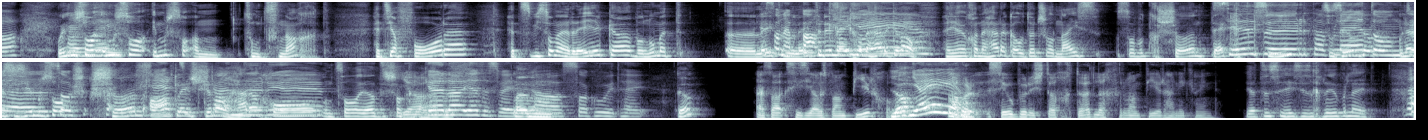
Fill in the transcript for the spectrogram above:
Und immer Hey, so, hey. immer so, immer so ähm, zum Znacht hat es ja vorne hat's wie so eine Reihe gegeben, wo nur die äh, Leiter und Leiterinnen ja, können ja, her, ja, genau, ja. können hergehen und dort schon nice, so wirklich schön deckt Silbertablett gewesen. Silber- und, und dann sind sie immer äh, so, so Sch- schön angelegt, genau, hergekommen ja. und so, ja, das ist schon Ja. Genau, ja, das wäre Ähm, ja so gut. Hey. Ja, Also, sie sind als Vampir gekommen. Ja. Ja, ja, ja. Aber Silber ist doch tödlich für Vampire, habe ich gemeint. ja, das haben sie sich nicht überlegt.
